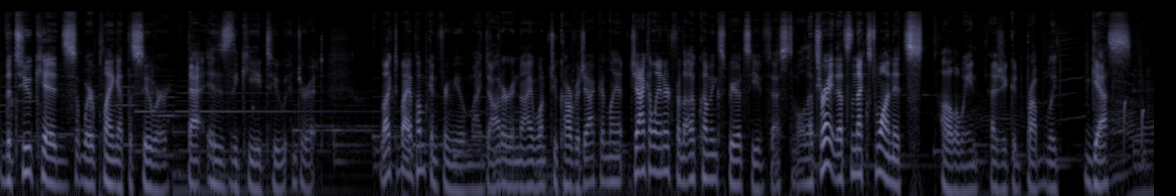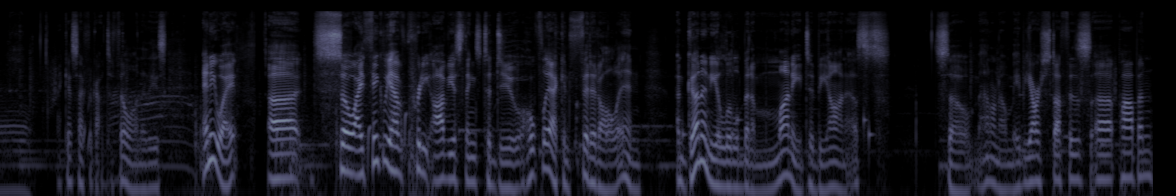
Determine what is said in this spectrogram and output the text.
the two kids were playing at the sewer. That is the key to enter it. I'd like to buy a pumpkin from you. My daughter and I want to carve a jack-o'-lantern for the upcoming Spirits Eve festival. That's right, that's the next one. It's Halloween, as you could probably guess. I guess I forgot to fill one of these. Anyway, uh, so I think we have pretty obvious things to do. Hopefully I can fit it all in. I'm gonna need a little bit of money, to be honest. So, I don't know, maybe our stuff is uh, popping.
